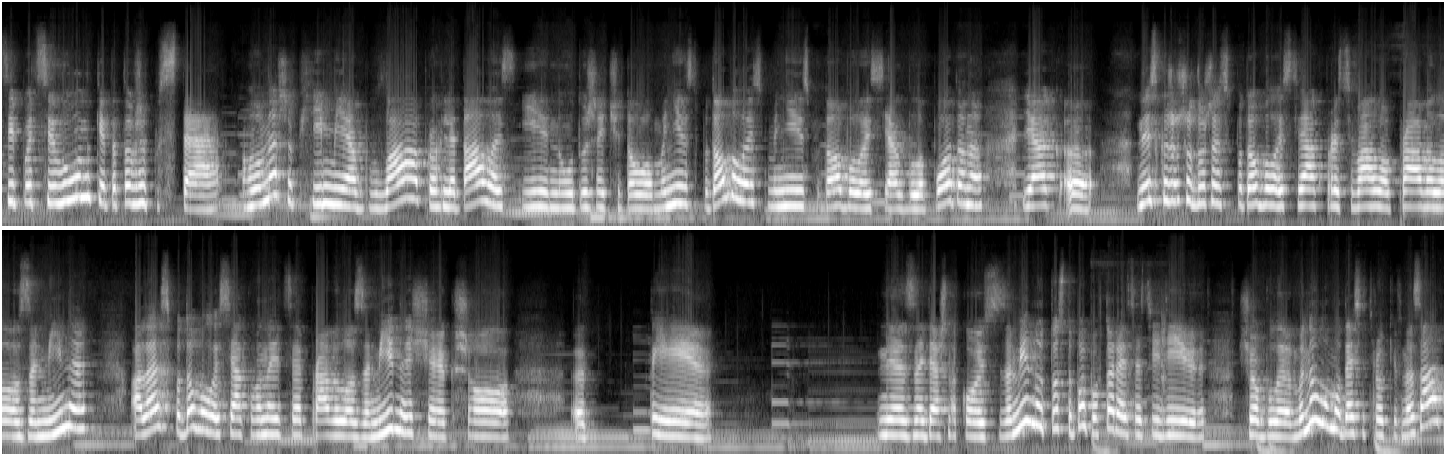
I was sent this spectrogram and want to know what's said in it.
ці поцілунки, то то вже пусте. Головне, щоб хімія була, проглядалась і ну дуже чудово. Мені сподобалось, мені сподобалось, як було подано, як е, не скажу, що дуже сподобалось, як працювало правило заміни, але сподобалось, як вони це правило заміни, що якщо е, ти не знайдеш на когось заміну, то з тобою повторяться ці дії, що були в минулому 10 років назад.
